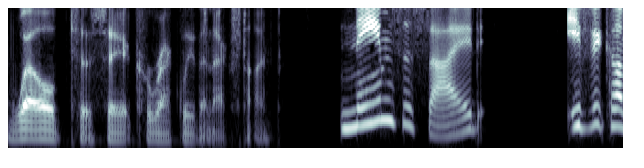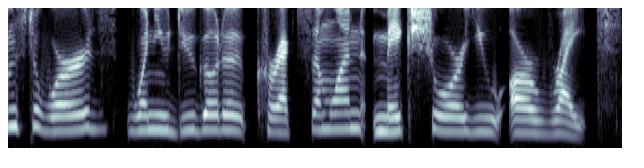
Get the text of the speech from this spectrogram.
well to say it correctly the next time. Names aside, if it comes to words, when you do go to correct someone, make sure you are right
